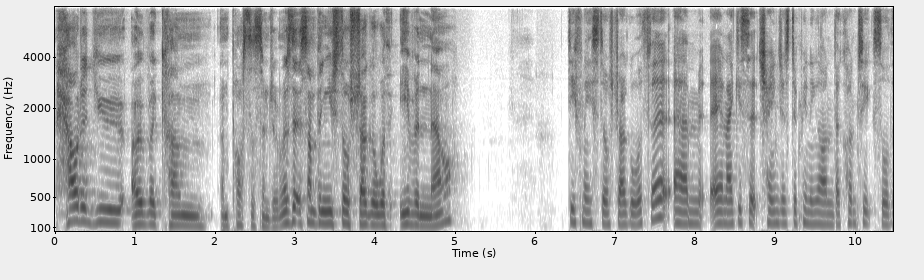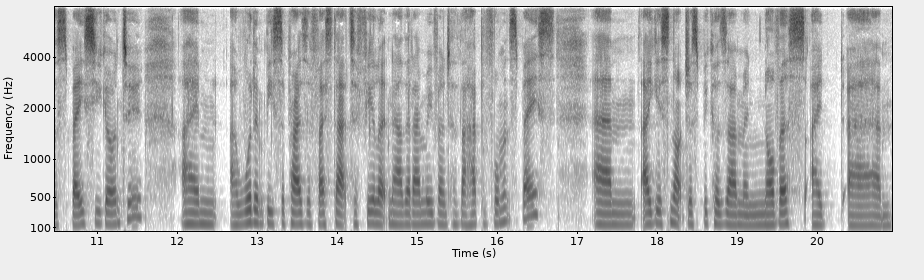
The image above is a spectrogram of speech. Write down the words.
how did you overcome imposter syndrome? Is that something you still struggle with even now? Definitely still struggle with it, um, and I guess it changes depending on the context or the space you go into. I'm I wouldn't be surprised if I start to feel it now that I move into the high performance space. Um, I guess not just because I'm a novice. I um,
